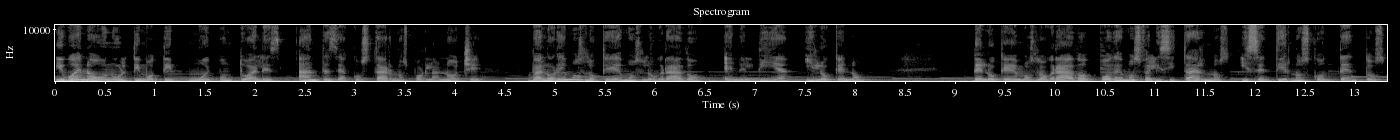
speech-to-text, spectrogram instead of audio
Y bueno, un último tip muy puntual es, antes de acostarnos por la noche, valoremos lo que hemos logrado en el día y lo que no. De lo que hemos logrado podemos felicitarnos y sentirnos contentos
